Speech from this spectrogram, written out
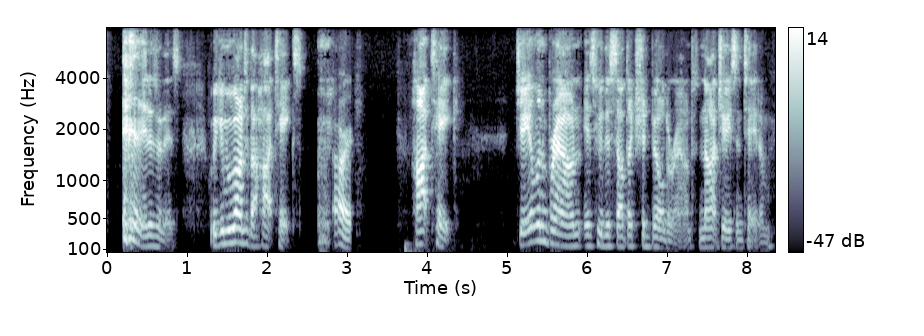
it is what it is. We can move on to the hot takes. All right. Hot take: Jaylen Brown is who the Celtics should build around, not Jayson Tatum.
